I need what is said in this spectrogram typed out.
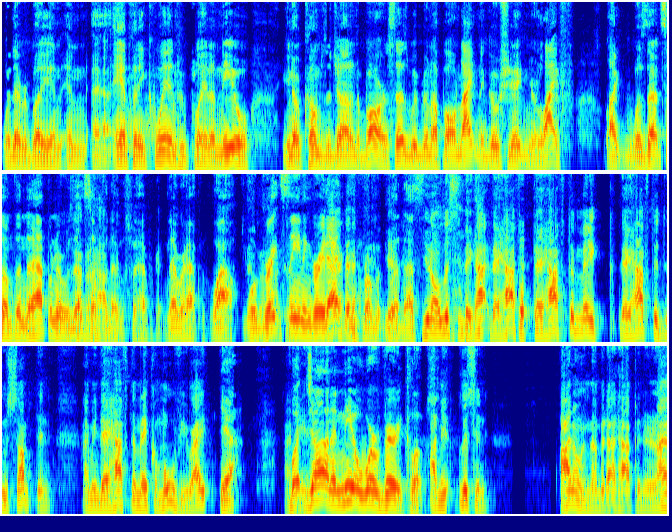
with everybody, and, and uh, Anthony Quinn, who played a Neil, you know, comes to John in the bar and says, "We've been up all night negotiating your life." Like, was that something that happened, or was that Never something that was fabricated? Never happened. Wow. well, great scene and great acting from it, Yeah. but that's you know, listen, they got they have they have to make they have to do something. I mean, they have to make a movie, right? yeah. but mean- John and Neil were very close. I mean, listen, I don't remember that happening, and I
